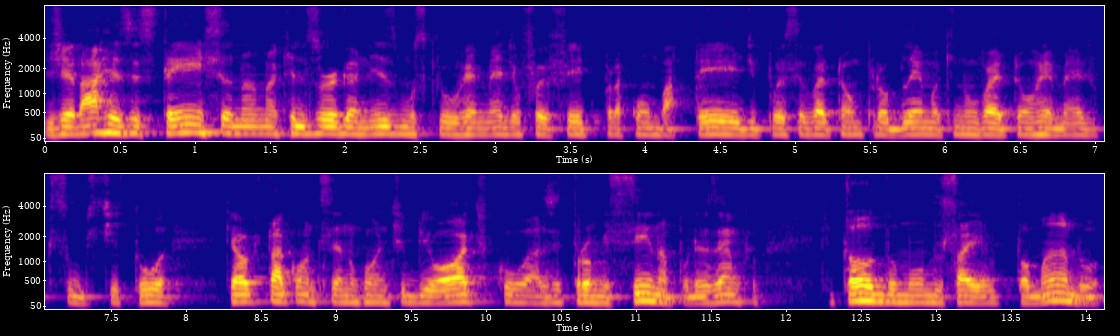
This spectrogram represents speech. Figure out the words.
gerar resistência na, naqueles organismos que o remédio foi feito para combater, e depois você vai ter um problema que não vai ter um remédio que substitua, que é o que está acontecendo com o antibiótico, azitromicina, por exemplo, que todo mundo saiu tomando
